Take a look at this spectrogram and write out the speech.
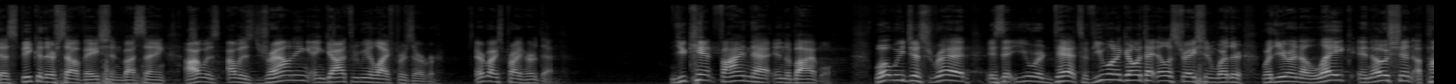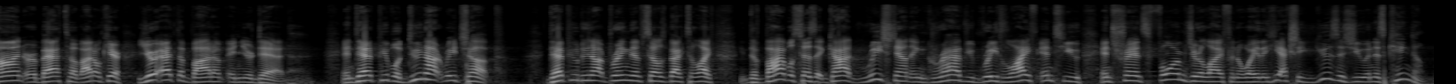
that speak of their salvation by saying, I was, I was drowning and God threw me a life preserver. Everybody's probably heard that. You can't find that in the Bible. What we just read is that you were dead. So if you want to go with that illustration, whether, whether you're in a lake, an ocean, a pond, or a bathtub, I don't care. You're at the bottom and you're dead. And dead people do not reach up. Dead people do not bring themselves back to life. The Bible says that God reached down and grabbed you, breathed life into you, and transformed your life in a way that He actually uses you in His kingdom.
